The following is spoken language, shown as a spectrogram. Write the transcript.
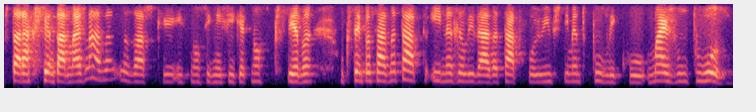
estar a acrescentar mais nada, mas acho que isso não significa que não se perceba o que tem passado na TAP. E, na realidade, a TAP foi o investimento público mais vultuoso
